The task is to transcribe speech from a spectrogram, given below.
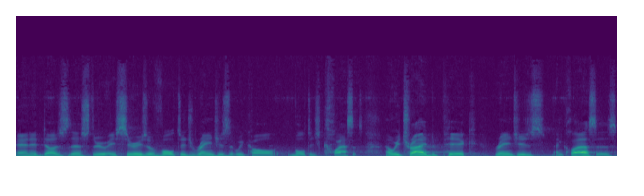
And it does this through a series of voltage ranges that we call voltage classes. Now, we tried to pick ranges and classes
